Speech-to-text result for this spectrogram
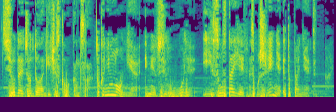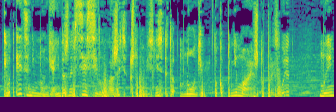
все дойдет до логического конца. Только немногие имеют силу воли и самостоятельность мышления это понять. И вот эти немногие, они должны все силы вложить, чтобы объяснить это многим. Только понимая, что происходит, мы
